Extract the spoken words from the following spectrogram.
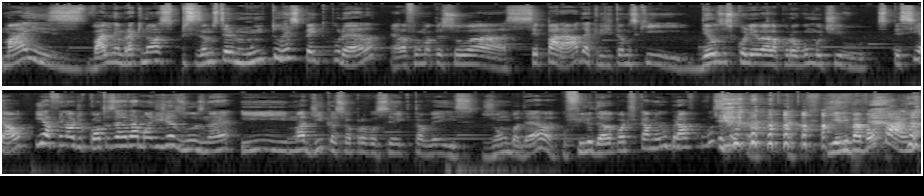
Mas vale lembrar que nós precisamos ter muito respeito por ela. Ela foi uma pessoa separada, acreditamos que Deus escolheu ela por algum motivo especial. E afinal de contas, ela era a mãe de Jesus, né? E uma dica só pra você aí que talvez zomba dela: o filho dela pode ficar meio bravo com você, cara. e ele vai voltar, hein?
